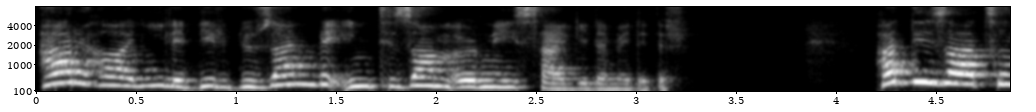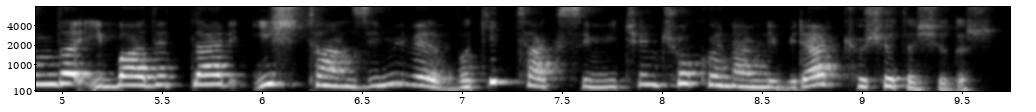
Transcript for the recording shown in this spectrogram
her haliyle bir düzen ve intizam örneği sergilemelidir. Haddi zatında ibadetler iş tanzimi ve vakit taksimi için çok önemli birer köşe taşıdır.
